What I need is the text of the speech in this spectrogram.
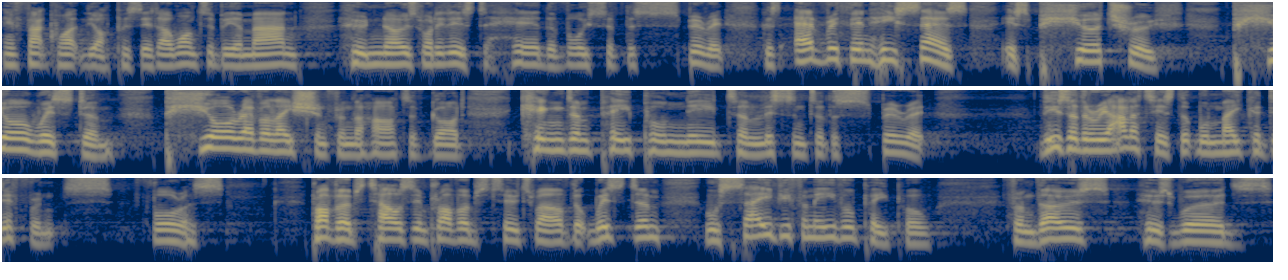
In fact, quite the opposite. I want to be a man who knows what it is to hear the voice of the Spirit because everything he says is pure truth, pure wisdom, pure revelation from the heart of God. Kingdom people need to listen to the Spirit. These are the realities that will make a difference for us. Proverbs tells in Proverbs 2:12 that wisdom will save you from evil people, from those whose words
